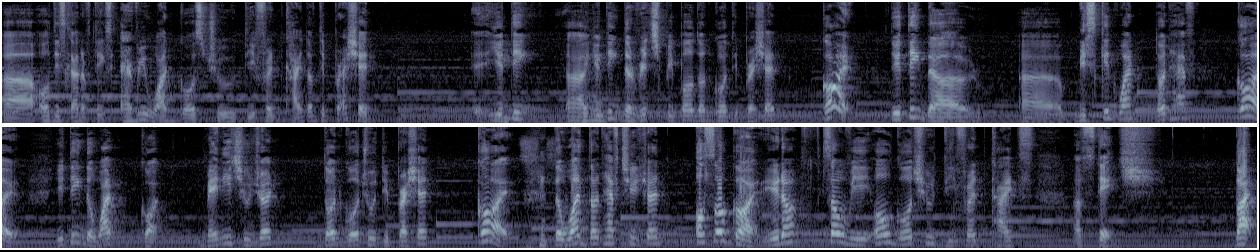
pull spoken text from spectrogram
uh, all these kind of things. Everyone goes through different kind of depression. You Mm. think uh, you Mhm. think the rich people don't go depression? God. You think the uh, miskin one don't have? God. You think the one got many children don't go through depression? God. the one don't have children also God. You know. So we all go through different kinds of stage. But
